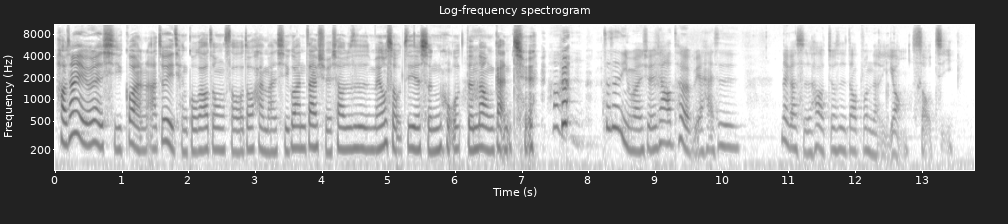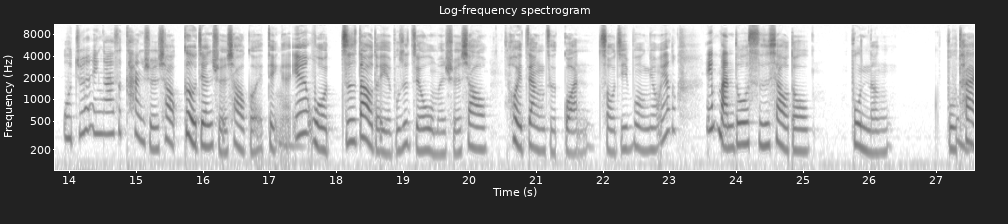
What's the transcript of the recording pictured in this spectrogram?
好像也有点习惯了，就以前国高中的时候都还蛮习惯在学校就是没有手机的生活的那种感觉。这是你们学校特别还是？那个时候就是都不能用手机，我觉得应该是看学校各间学校规定哎，因为我知道的也不是只有我们学校会这样子管手机不能用，因为因为蛮多私校都不能，不太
